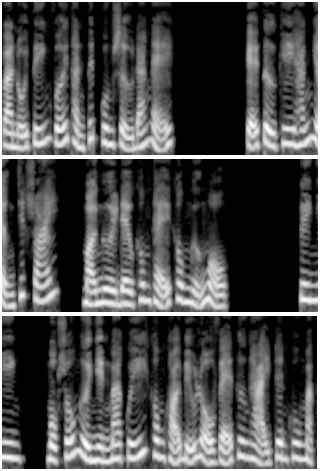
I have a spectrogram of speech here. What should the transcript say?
và nổi tiếng với thành tích quân sự đáng nể. Kể từ khi hắn nhận chức soái, mọi người đều không thể không ngưỡng mộ. Tuy nhiên, một số người nhìn ma quý không khỏi biểu lộ vẻ thương hại trên khuôn mặt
